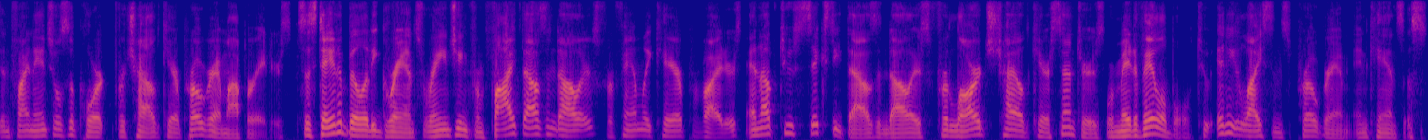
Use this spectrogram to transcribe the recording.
in financial support for child care program operators. Sustainability grants ranging from $5,000 for family care providers and up to $60,000 for large child care centers were made available to any licensed program in Kansas.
